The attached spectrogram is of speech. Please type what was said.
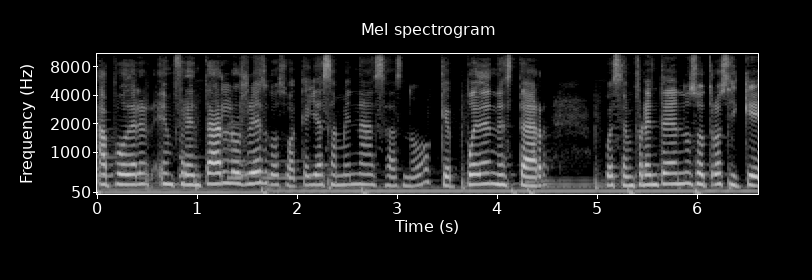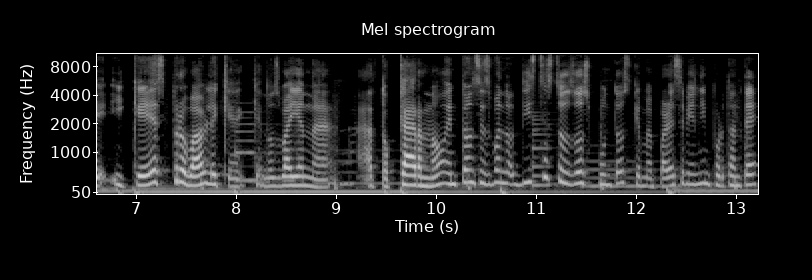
a poder enfrentar los riesgos o aquellas amenazas, ¿no? Que pueden estar pues enfrente de nosotros y que, y que es probable que, que nos vayan a, a, tocar, ¿no? Entonces, bueno, diste estos dos puntos que me parece bien importante,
